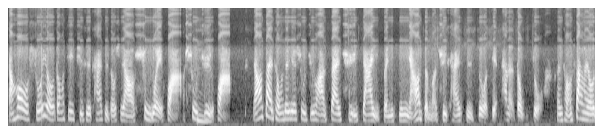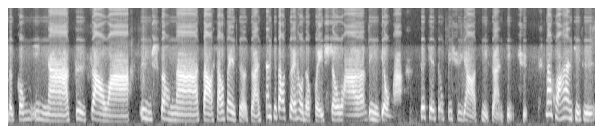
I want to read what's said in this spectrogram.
然后所有东西其实开始都是要数位化、数据化，然后再从这些数据化再去加以分析，你要怎么去开始做减碳的动作？可能从上游的供应啊、制造啊、运送啊，到消费者端，甚至到最后的回收啊、利用啊，这些都必须要计算进去。那华汉其实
